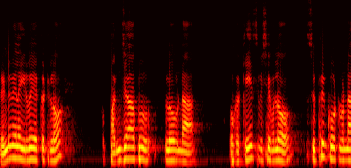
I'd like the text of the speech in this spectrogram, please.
రెండు వేల ఇరవై ఒకటిలో పంజాబ్లో ఉన్న ఒక కేసు విషయంలో సుప్రీంకోర్టులో ఉన్న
